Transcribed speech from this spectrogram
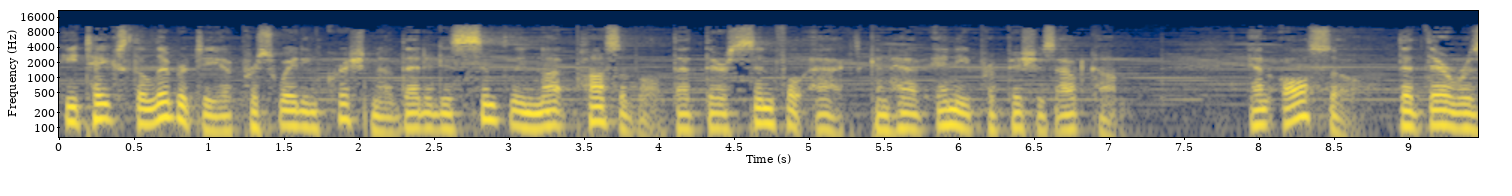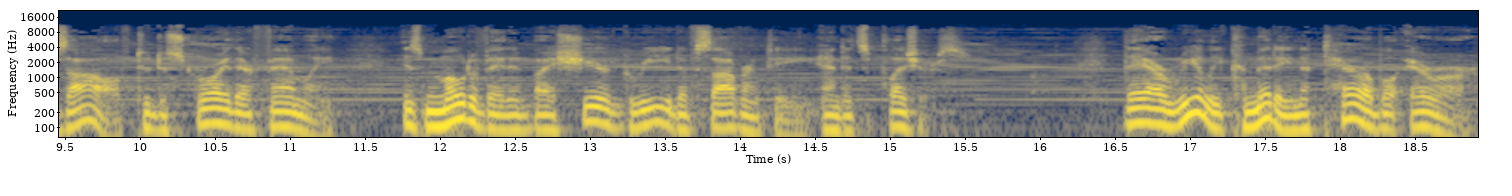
He takes the liberty of persuading Krishna that it is simply not possible that their sinful act can have any propitious outcome, and also that their resolve to destroy their family is motivated by sheer greed of sovereignty and its pleasures. They are really committing a terrible error.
